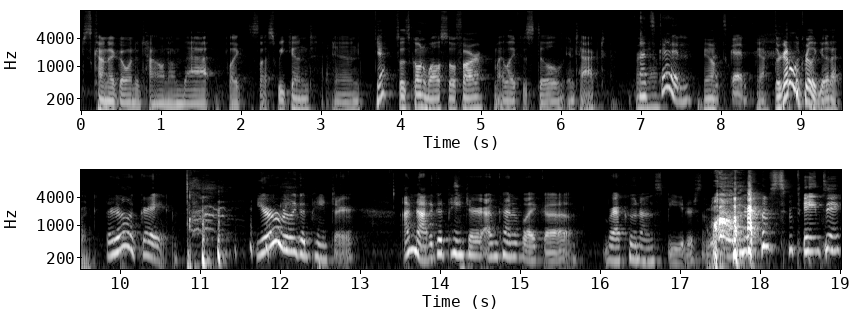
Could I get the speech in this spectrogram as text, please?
just kind of going to town on that like this last weekend and yeah so it's going well so far my life is still intact right That's now. good. Yeah. That's good. Yeah, they're gonna look really good, I think. They're gonna look great. You're a really good painter. I'm not a good painter. I'm kind of like a raccoon on speed or something when it comes to painting.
